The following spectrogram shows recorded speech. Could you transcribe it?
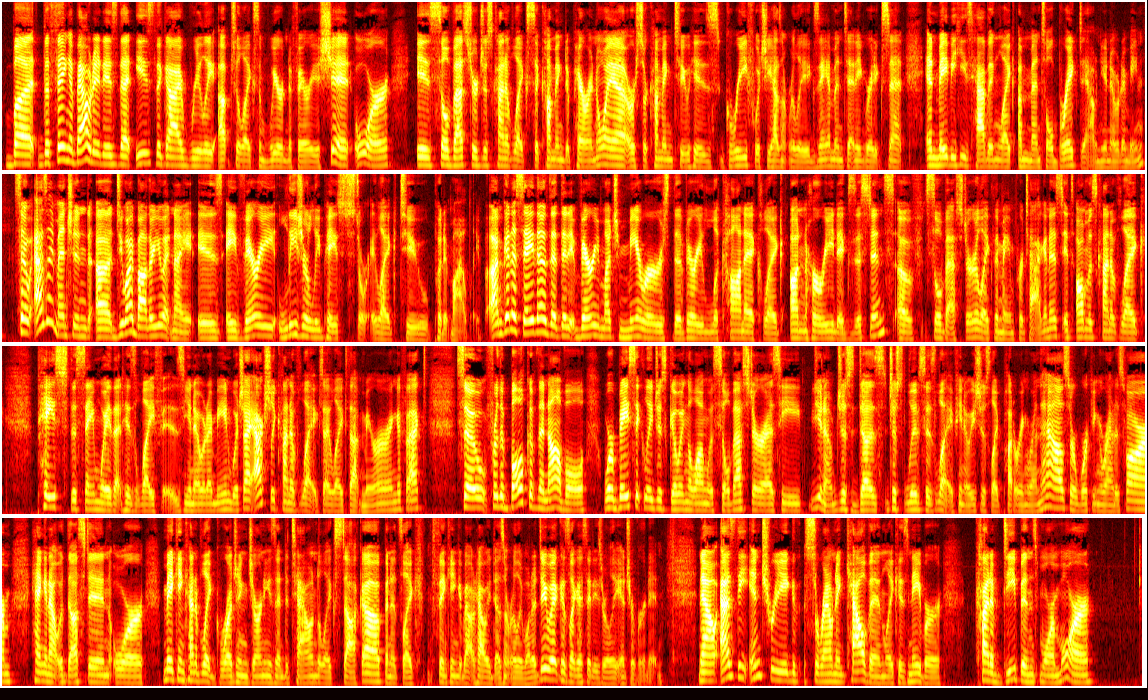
But the thing about it is that is the guy really up to like some weird nefarious shit, or is Sylvester just kind of like succumbing to paranoia or succumbing to his grief, which he hasn't really examined to any great extent, and maybe he's having like a mental breakdown, you know what I mean? So, as I mentioned, uh, Do I Bother You at Night is a very leisurely paced story, like to put it mildly. I'm gonna say though that, that it very much mirrors the very laconic, like unhurried existence of Sylvester, like the main protagonist. It's almost kind of like paced the same way that his life is, you know what I mean? Which I actually kind of liked. I liked that mirroring effect. So for the bulk of the novel, we're basically just going along with Sylvester as he, you know, just does, just lives his life. You know, he's just like puttering around the house or working around his farm, hanging out with Dustin, or making kind of like grudging journeys into town to like stock up. And it's like thinking about how he doesn't really want to do it because, like I said, he's really introverted. Now, as the intrigue surrounding Calvin, like his neighbor, kind of deepens more and more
